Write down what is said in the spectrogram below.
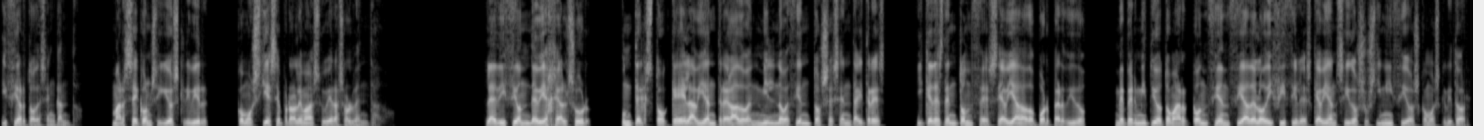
y cierto desencanto. Marsé consiguió escribir como si ese problema se hubiera solventado. La edición de Viaje al Sur, un texto que él había entregado en 1963 y que desde entonces se había dado por perdido, me permitió tomar conciencia de lo difíciles que habían sido sus inicios como escritor.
